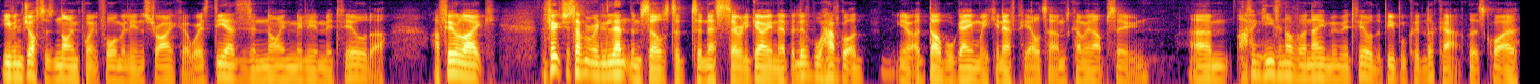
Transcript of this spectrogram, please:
Even Jota's 9.4 million striker, whereas Diaz is a 9 million midfielder. I feel like the fixtures haven't really lent themselves to, to necessarily going there, but Liverpool have got a you know a double game week in FPL terms coming up soon. Um, I think he's another name in midfield that people could look at. That's quite a,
